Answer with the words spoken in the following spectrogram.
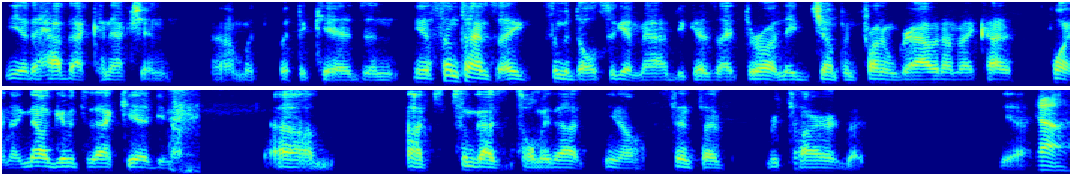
you know to have that connection um, with with the kids, and you know sometimes like some adults would get mad because I throw it and they jump in front of them, grab it. I'm like kind of point like no, give it to that kid, you know. um, some guys have told me that you know since I've retired, but yeah, yeah.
